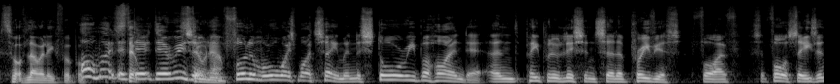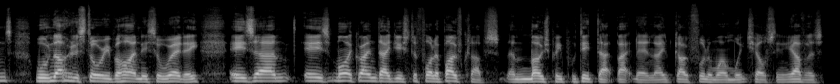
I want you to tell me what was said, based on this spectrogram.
sort of lower league football. Oh, mate, there- Still- there, there isn't. Still now. And Fulham were always my team, and the story behind it, and people who listened to the previous five, four seasons will know the story behind this already. Is um, is my granddad used to follow both clubs, and most people did that back then. They'd go full Fulham one week, Chelsea the others.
